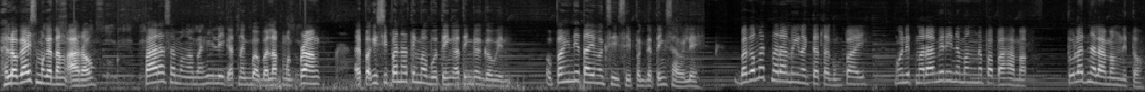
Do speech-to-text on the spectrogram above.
Hello guys, magandang araw. Para sa mga mahilig at nagbabalak mag-prank, ay pag-isipan natin mabuting ating gagawin upang hindi tayo magsisi pagdating sa huli. Bagamat maraming nagtatagumpay, ngunit marami rin namang napapahamak tulad na lamang nito.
